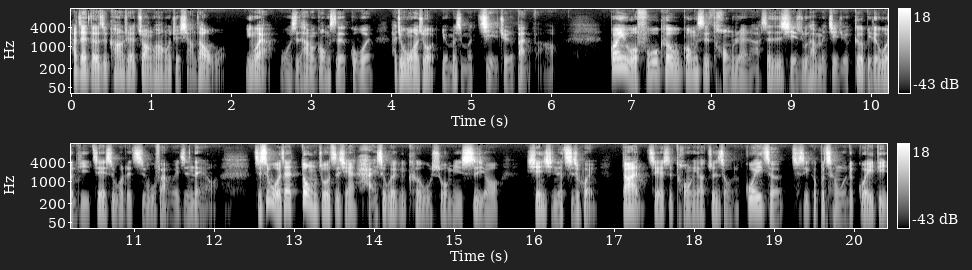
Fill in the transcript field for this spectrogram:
她在得知 Contract 的状况后，就想到我，因为啊，我是他们公司的顾问，她就问我说有没有什么解决的办法哈。关于我服务客户公司同仁啊，甚至协助他们解决个别的问题，这也是我的职务范围之内哦。只是我在动作之前，还是会跟客户说明事由先行的知会，当然这也是同仁要遵守的规则，这是一个不成文的规定。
